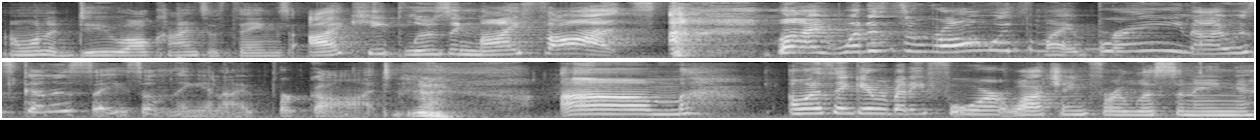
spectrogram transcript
I want to do all kinds of things. I keep losing my thoughts. like, what is wrong with my brain? I was gonna say something and I forgot. um, I want to thank everybody for watching, for listening.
